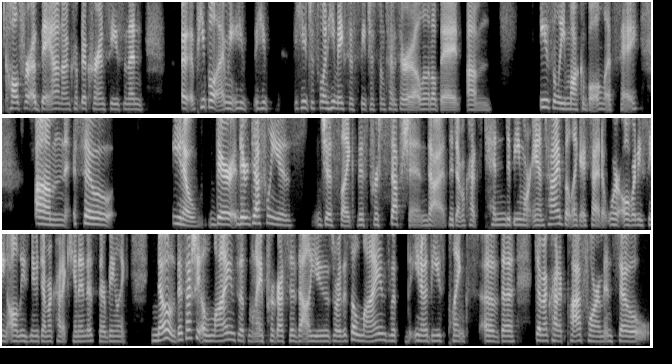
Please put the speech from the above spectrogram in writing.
called for a ban on cryptocurrencies, and then uh, people. I mean, he he he just when he makes his speeches, sometimes they're a little bit um, easily mockable, let's say. Um, so you know there there definitely is just like this perception that the democrats tend to be more anti but like i said we're already seeing all these new democratic candidates they're being like no this actually aligns with my progressive values or this aligns with you know these planks of the democratic platform. And so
